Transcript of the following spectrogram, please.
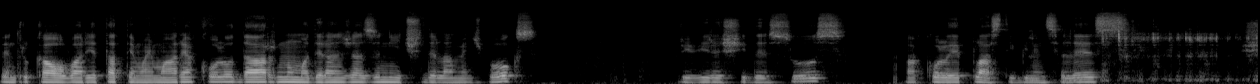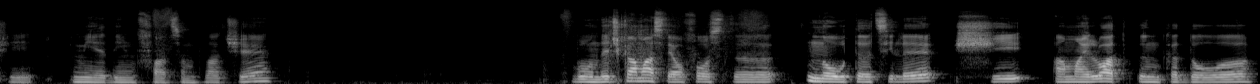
pentru că au o varietate mai mare acolo, dar nu mă deranjează nici de la Matchbox. Privire și de sus. Acolo e plastic, bineînțeles. Și mie din față îmi place. Bun, deci cam astea au fost uh, noutățile și am mai luat încă două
